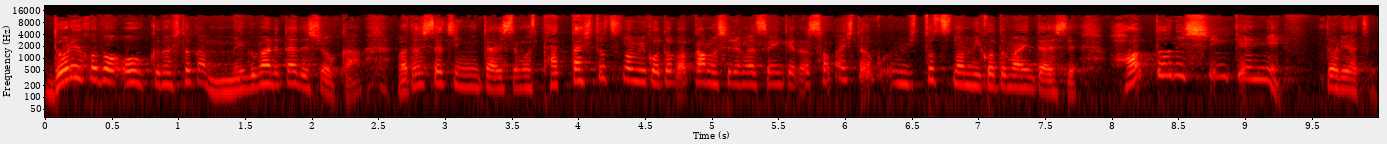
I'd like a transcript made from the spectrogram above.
どれほど多くの人が恵まれたでしょうか。私たちに対してもたった一つの御言葉かもしれませんけどその一つの御言葉に対して本当に真剣に取り扱う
